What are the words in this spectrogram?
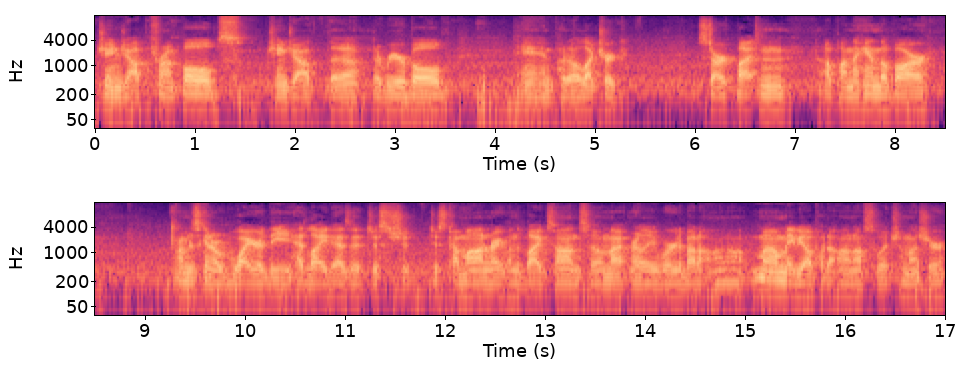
Change out the front bulbs, change out the, the rear bulb, and put an electric start button up on the handlebar. I'm just gonna wire the headlight as it just should just come on right when the bike's on so I'm not really worried about an on off well maybe I'll put an on off switch I'm not sure.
